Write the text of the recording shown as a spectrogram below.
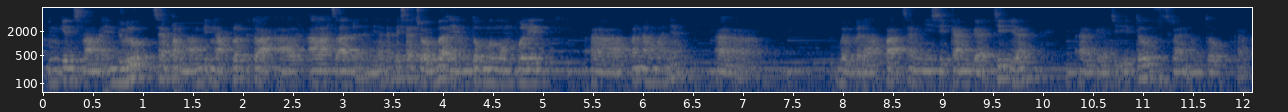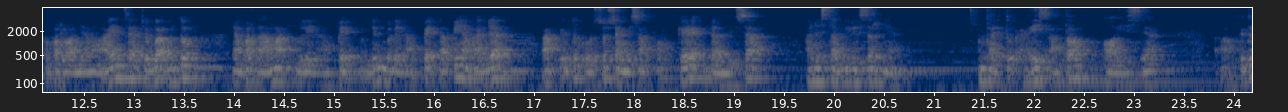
mungkin selama ini dulu saya pernah mungkin ngupload itu alat, alat seadanya tapi saya coba ya untuk mengumpulin uh, apa namanya uh, beberapa saya menyisikan gaji ya uh, gaji itu selain untuk uh, keperluan yang lain saya coba untuk yang pertama beli HP mungkin beli HP tapi yang ada waktu itu khusus yang bisa 4K dan bisa ada stabilisernya entah itu AIS atau OIS ya. Waktu itu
